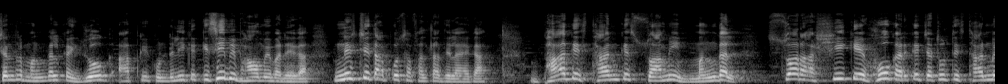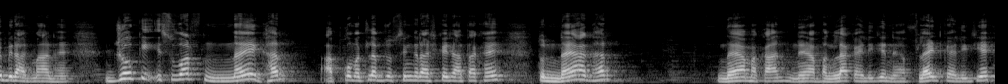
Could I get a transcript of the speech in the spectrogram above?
चंद्र मंगल का योग आपकी कुंडली के किसी भी भाव में बनेगा, निश्चित आपको सफलता दिलाएगा। भाग्य स्थान के स्वामी मंगल स्वराशि के हो करके चतुर्थ स्थान में विराजमान है, जो कि इस वर्ष नए घर आपको मतलब जो सिंह राशि के जातक हैं तो नया घर, नया मकान, नया बंगला कह लीजिए, नया फ्लैट कह लीजिए,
